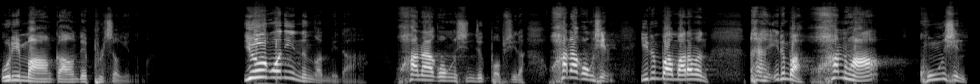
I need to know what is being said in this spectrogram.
우리 마음 가운데 불성이 있는 거예요. 영원히 있는 겁니다. 환화공신 즉 법시다. 환화공신 이른바 말하면 이른바 환화 공신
